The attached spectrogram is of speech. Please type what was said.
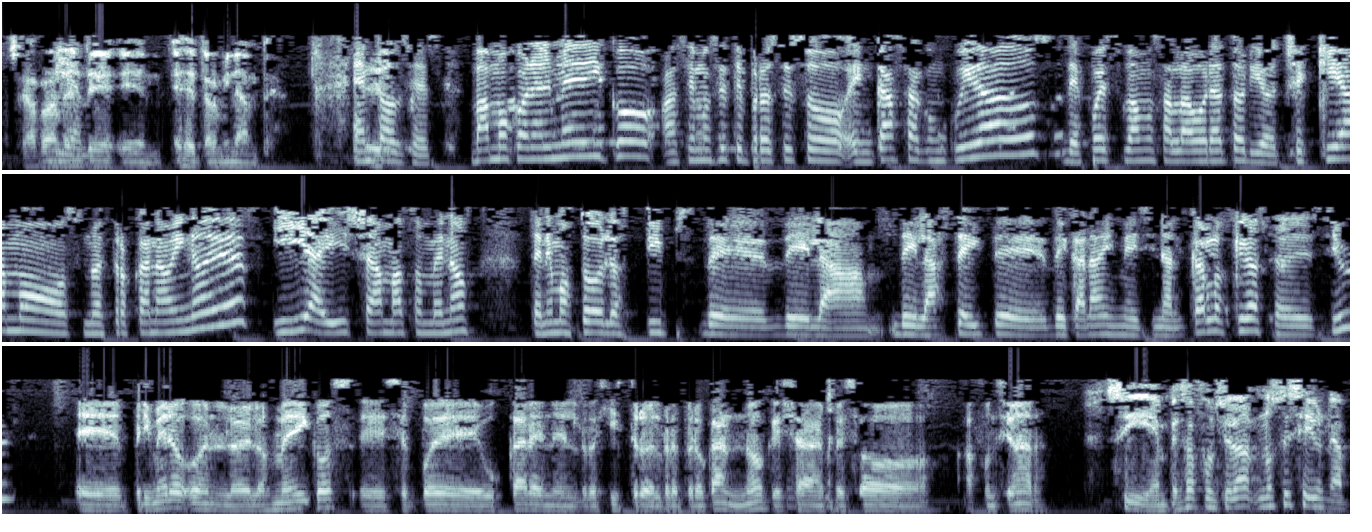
o sea, realmente eh, es determinante. Entonces, vamos con el médico, hacemos este proceso en casa con cuidados, después vamos al laboratorio, chequeamos nuestros cannabinoides y ahí ya más o menos tenemos todos los tips de, de la, del aceite de cannabis medicinal. Carlos, ¿qué vas a decir? Eh, primero, en lo de los médicos, eh, se puede buscar en el registro del Reprocan, ¿no? Que ya empezó a funcionar. Sí, empezó a funcionar. No sé si hay una,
